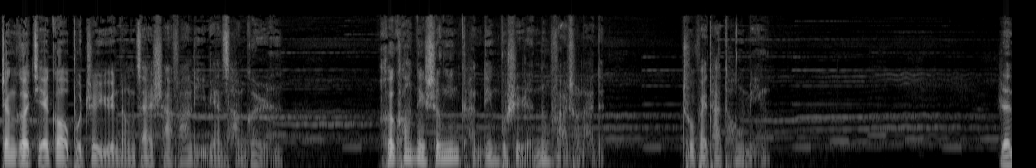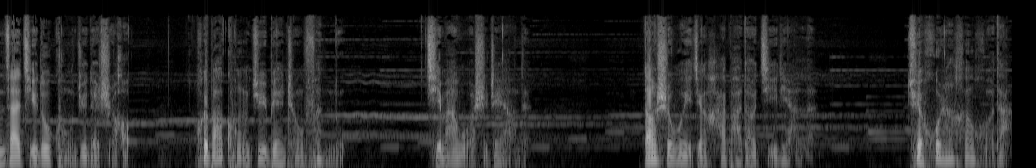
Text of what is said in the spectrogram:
整个结构不至于能在沙发里面藏个人，何况那声音肯定不是人能发出来的，除非它透明。人在极度恐惧的时候，会把恐惧变成愤怒，起码我是这样的。当时我已经害怕到极点了，却忽然很火大，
